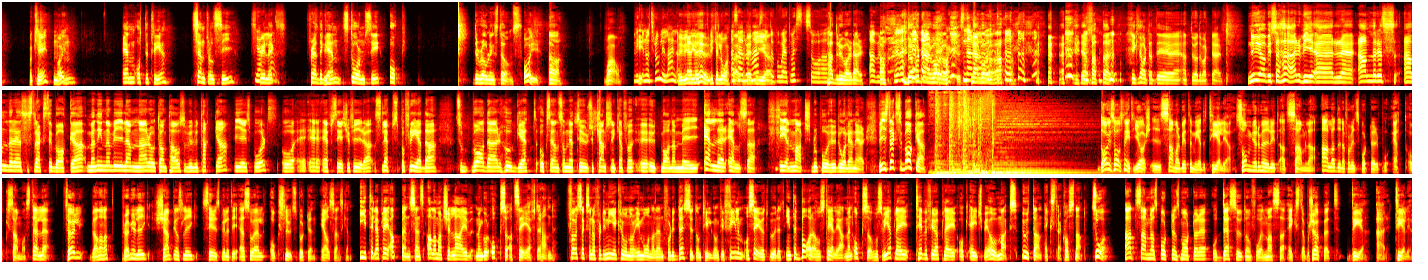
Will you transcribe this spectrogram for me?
Okej, oj. Mhm. M83. Central C. Skrillex. Fred Again. Stormzy och The Rolling Stones. Oj, Ja. wow. Vilken otrolig line-up. Vi, vi Eller hur? vilka låtar Alltså hade de här nya. stått upp på Way Out West så... Hade du varit där? Ja, men... Ja. Du har varit närvaro. Faktiskt. Närvaro. Närvaro. Ja. Jag fattar. Det är klart att, det, att du hade varit där. Nu gör vi så här. Vi är eh, alldeles, alldeles strax tillbaka. Men innan vi lämnar och tar en paus så vill vi tacka EA Sports och eh, FC24. Släpps på fredag. Så var där hugget och sen som ni har tur så kanske ni kan få eh, utmana mig eller Elsa i en match. Beror på hur dåliga ni är. Vi är strax tillbaka. Dagens avsnitt görs i samarbete med Telia som gör det möjligt att samla alla dina favoritsporter på ett och samma ställe. Följ bland annat Premier League, Champions League, seriespelet i SHL och slutspurten i Allsvenskan. I Telia Play-appen sänds alla matcher live men går också att se i efterhand. För 649 kronor i månaden får du dessutom tillgång till film och serieutbudet inte bara hos Telia men också hos Viaplay, TV4 Play och HBO Max utan extra kostnad. Så, att samla sporten smartare och dessutom få en massa extra på köpet, det är Telia.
